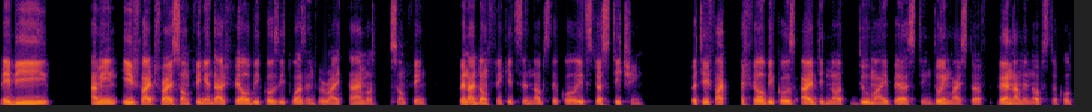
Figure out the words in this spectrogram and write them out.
maybe I mean if I try something and I fail because it wasn't the right time or something, then I don't think it's an obstacle. It's just teaching. But if I fail because I did not do my best in doing my stuff, then I'm an obstacle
